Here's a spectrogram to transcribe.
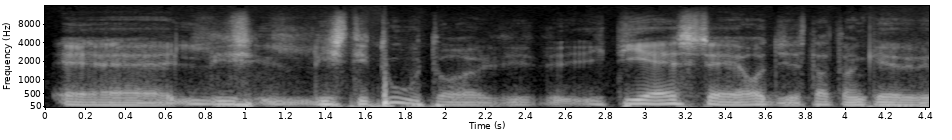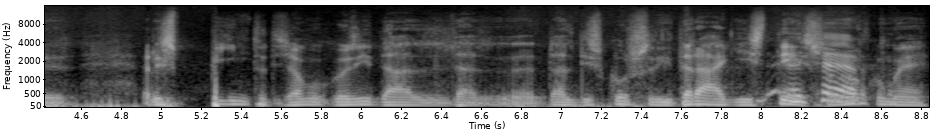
Eh, l'istituto ITS oggi è stato anche rispinto diciamo così, dal, dal, dal discorso di Draghi stesso, eh certo, no? come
